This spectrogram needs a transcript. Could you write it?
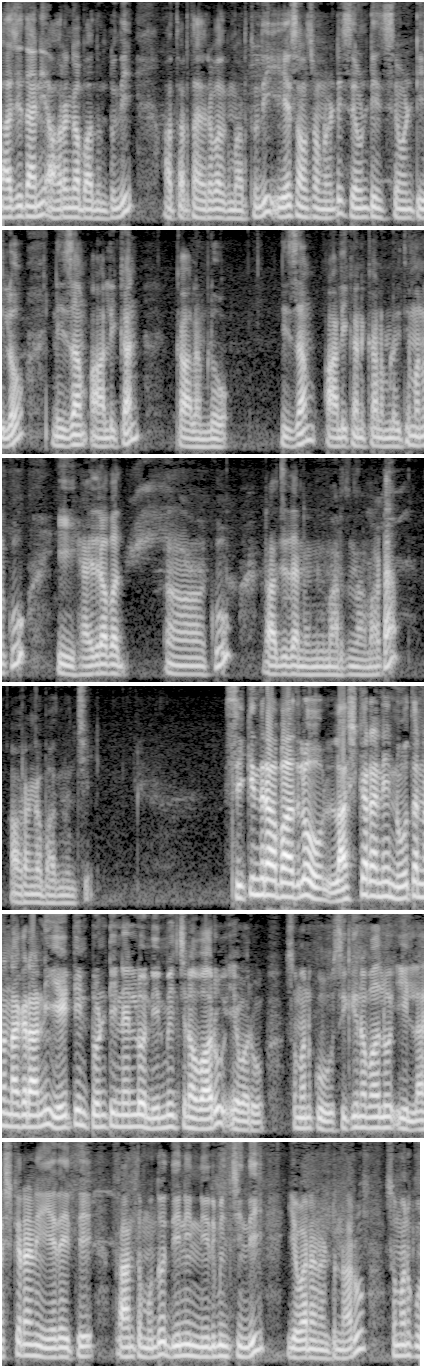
రాజధాని ఔరంగాబాద్ ఉంటుంది. ఆ తర్వాత హైదరాబాద్కు మారుతుంది. ఏ సంవత్సరంలో అంటే సెవెంటీన్ సెవెంటీలో నిజాం ఆలీఖాన్ కాలంలో. నిజాం అలీఖాన్ కాలంలో అయితే మనకు ఈ హైదరాబాద్కు రాజధాని అనేది మారుతుంది అనమాట ఔరంగాబాద్ నుంచి. సికింద్రాబాద్లో లష్కర్ అనే నూతన నగరాన్ని ఎయిటీన్ ట్వంటీ నైన్లో నిర్మించిన వారు ఎవరు? సో మనకు సికింద్రాబాద్లో ఈ లష్కర్ అనే ఏదైతే ప్రాంతం ఉందో దీన్ని నిర్మించింది ఎవరని అంటున్నారు? సో మనకు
